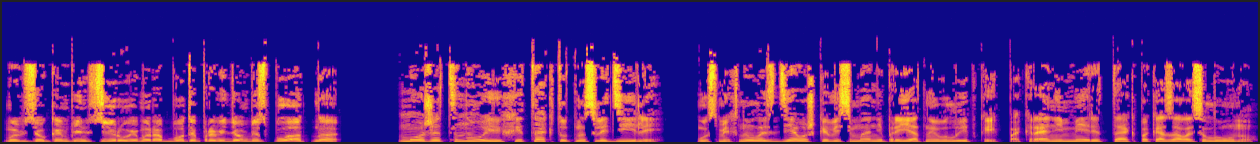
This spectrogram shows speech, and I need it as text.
Мы все компенсируем и работы проведем бесплатно». «Может, ну их и так тут наследили?» Усмехнулась девушка весьма неприятной улыбкой, по крайней мере, так показалось Луну.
